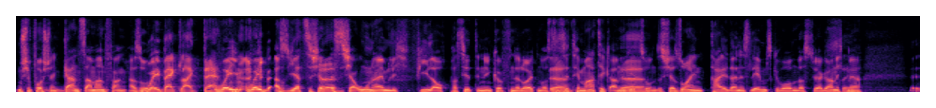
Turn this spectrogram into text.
muss ich dir vorstellen, ganz am Anfang, also Way back like that. way, way, also jetzt ist ja, Ja. es ist ja unheimlich viel auch passiert in den Köpfen der Leuten, was Ja. diese Thematik angeht. Ja. So. Und das ist ja so ein Teil deines Lebens geworden, dass du ja gar nicht Safe. mehr, äh,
